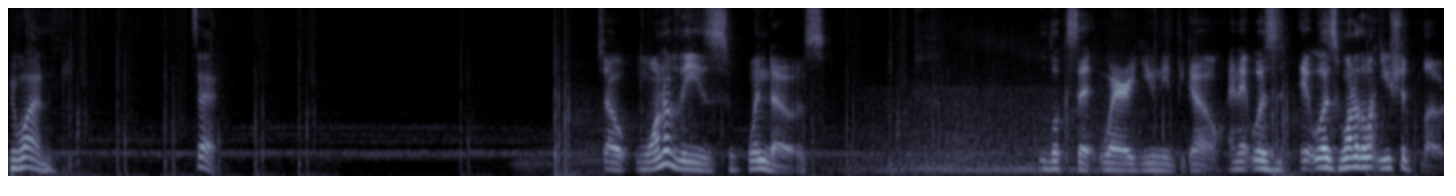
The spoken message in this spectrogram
We won. That's it. So one of these windows looks at where you need to go, and it was it was one of the one you should load.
